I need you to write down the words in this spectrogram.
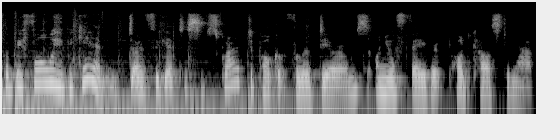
But before we begin, don't forget to subscribe to Pocket Full of Dirhams on your favorite podcasting app.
